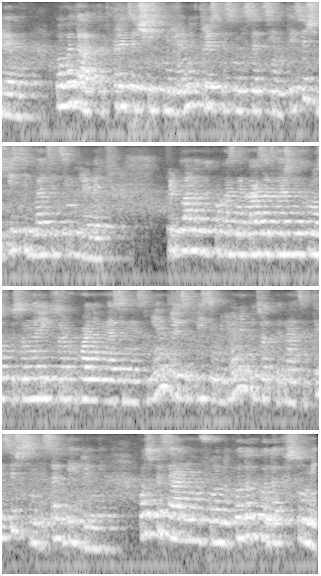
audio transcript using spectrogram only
гривень. По видатках 36 мільйонів 377 тисяч 227 гривень. При планових показниках, затверджених розписом на рік з урахуванням внесених змін 38 мільйонів 515 тисяч 72 гривні. По спеціальному фонду по доходах в сумі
